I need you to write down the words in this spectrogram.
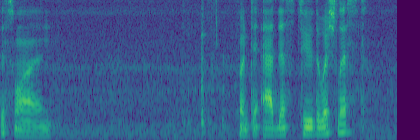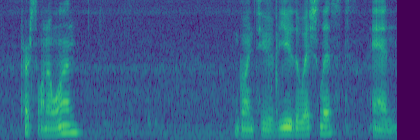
this one, I'm going to add this to the wish list, Purse 101. I'm going to view the wish list and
